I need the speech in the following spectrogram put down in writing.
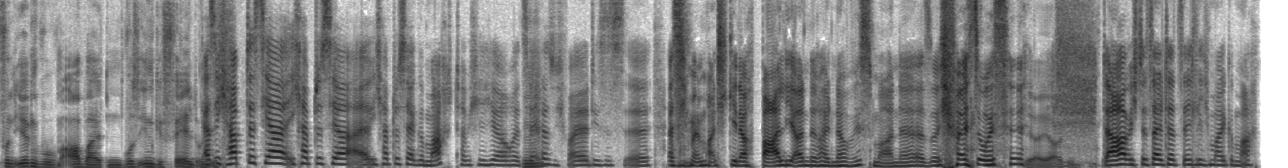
von irgendwo arbeiten, wo es ihnen gefällt. Und also ich habe das ja, ich habe das ja, ich habe das ja gemacht, habe ich hier auch erzählt. Mhm. Also ich war ja dieses, äh, also ich meine, manche gehen nach Bali, andere halt nach Wismar, ne? Also ich weiß so ist. Ja, ja. da habe ich das halt tatsächlich mal gemacht.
